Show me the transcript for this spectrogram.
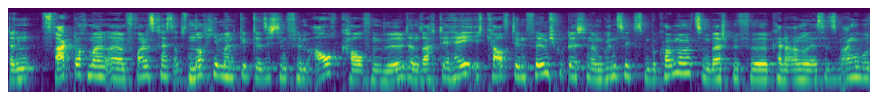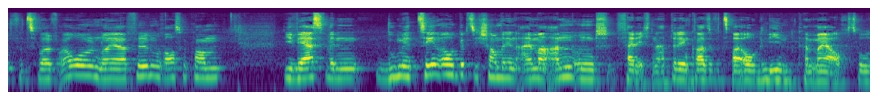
dann fragt doch mal in eurem Freundeskreis, ob es noch jemand gibt, der sich den Film auch kaufen will. Dann sagt ihr, hey, ich kaufe den Film, ich gucke, dass ich ihn am günstigsten bekomme. Zum Beispiel für, keine Ahnung, er ist jetzt im Angebot für 12 Euro, neuer Film rausgekommen. Wie wäre es, wenn du mir 10 Euro gibst, ich schaue mir den einmal an und fertig. Dann habt ihr den quasi für 2 Euro geliehen. Kann man ja auch so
